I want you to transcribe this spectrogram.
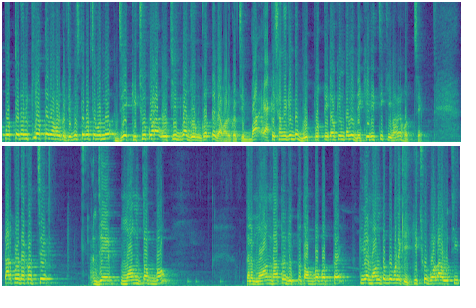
প্রত্যয়টা আমি কি অর্থে ব্যবহার করছি? বুঝতে পারছ বন্ধু? যে কিছু করা উচিত বা যোগ্যত্বে ব্যবহার করছি, বা একই সঙ্গে কিন্তু বুৎপত্তিটাও কিন্তু আমি দেখিয়ে দিচ্ছি কীভাবে হচ্ছে। তারপরে দেখা হচ্ছে যে মন্তব্য। তাহলে মন ধাতু যুক্ত তব্য প্রত্যয় ক্লিয়ার মন্তব্য মানে কি? কিছু বলা উচিত,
